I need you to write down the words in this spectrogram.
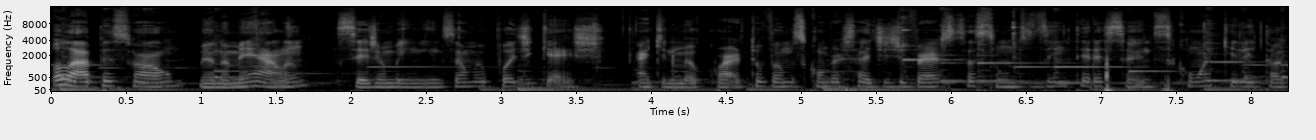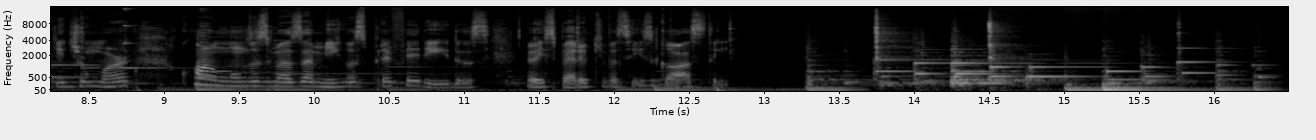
Olá pessoal, meu nome é Alan, sejam bem-vindos ao meu podcast. Aqui no meu quarto vamos conversar de diversos assuntos interessantes com aquele toque de humor com algum dos meus amigos preferidos. Eu espero que vocês gostem.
